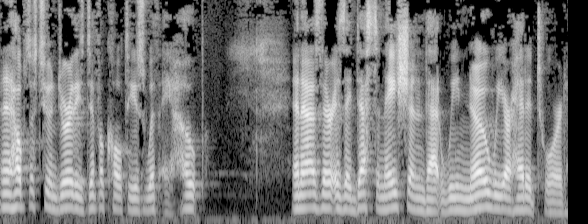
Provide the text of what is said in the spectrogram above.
And it helps us to endure these difficulties with a hope. And as there is a destination that we know we are headed toward,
